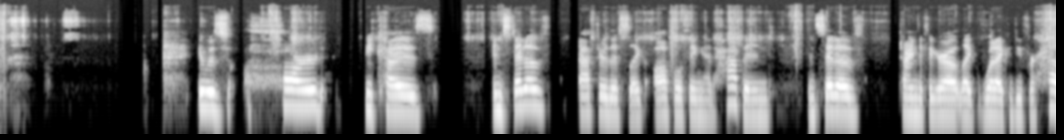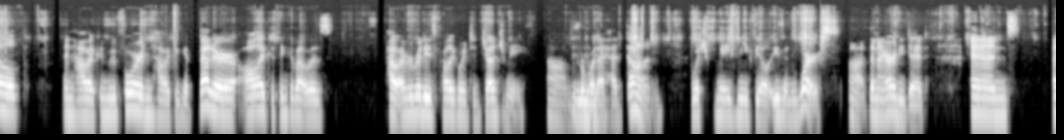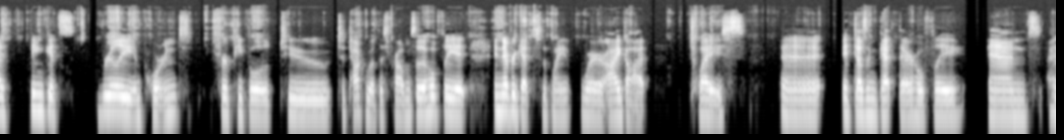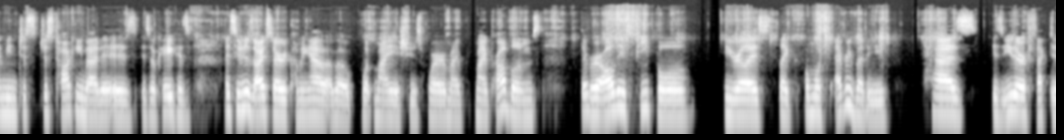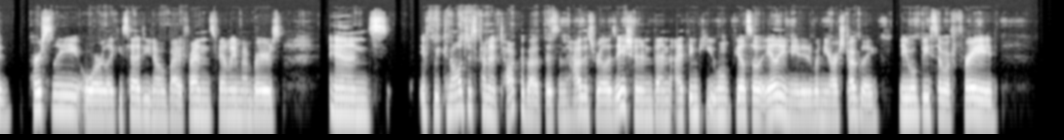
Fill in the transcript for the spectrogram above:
it was hard because instead of after this like awful thing had happened, instead of trying to figure out like what I could do for help, and how I could move forward and how I could get better, all I could think about was how everybody's probably going to judge me um, mm-hmm. for what mm-hmm. I had done, which made me feel even worse uh, than I already did. And I think it's really important for people to to talk about this problem so that hopefully it it never gets to the point where I got twice uh, it doesn't get there hopefully and i mean just just talking about it is is okay because as soon as i started coming out about what my issues were my my problems there were all these people you realize like almost everybody has is either affected personally or like you said you know by friends family members and if we can all just kind of talk about this and have this realization then i think you won't feel so alienated when you are struggling and you won't be so afraid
